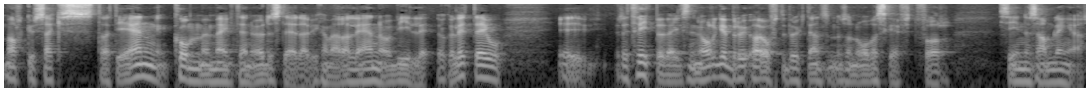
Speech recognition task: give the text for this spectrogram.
Markus 6, 31, 'Kom med meg til en øde sted der vi kan være alene og hvile dere litt', det er jo eh, Retreatbevegelsen i Norge har ofte brukt den som en sånn overskrift for sine samlinger.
